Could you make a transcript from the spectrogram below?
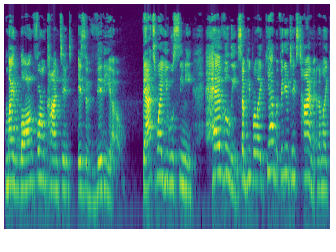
my long form content is a video. That's why you will see me heavily. Some people are like, yeah, but video takes time. And I'm like,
